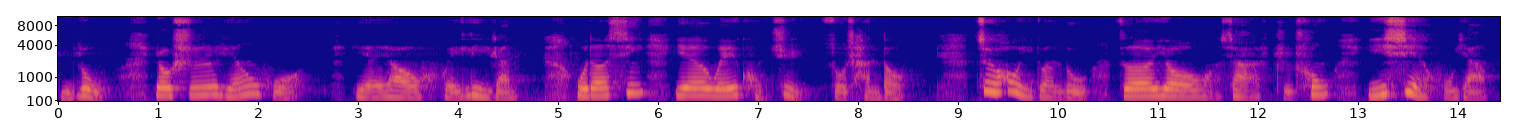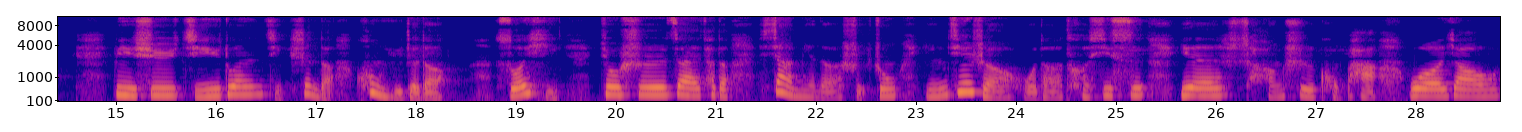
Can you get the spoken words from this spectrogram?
与陆，有时连我也要为力然，我的心也为恐惧所颤抖。最后一段路则又往下直冲，一泻无涯，必须极端谨慎地控御着的，所以。就是在它的下面的水中迎接着我的特西斯，也尝试恐怕我要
